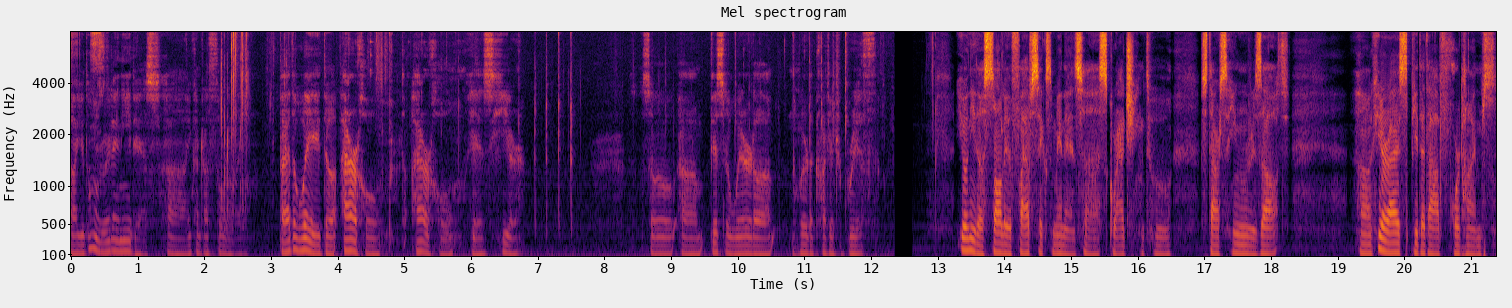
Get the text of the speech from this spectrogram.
Uh, you don't really need this. Uh, you can just throw it away. By the way the air hole the air hole is here so um, this is where the where the cartridge breathes You'll need a solid five six minutes uh, scratching to start seeing results. Uh, here I speed it up four times.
